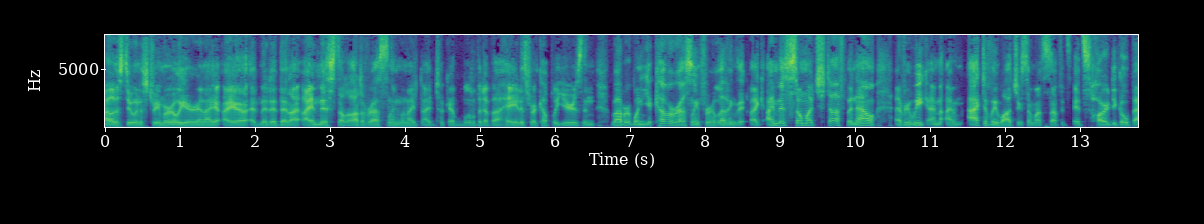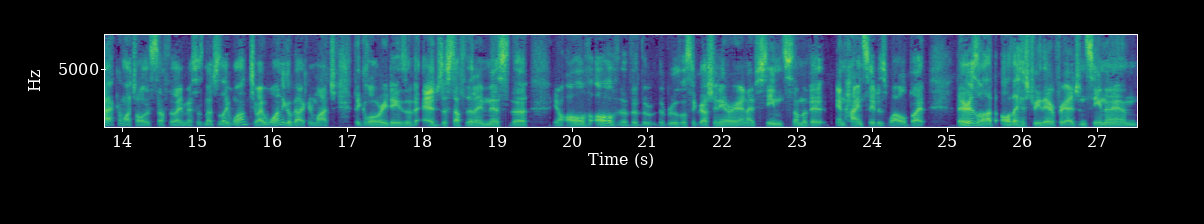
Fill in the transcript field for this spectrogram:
I was doing a stream earlier, and I, I uh, admitted that I, I missed a lot of wrestling when I, I took a little bit of a hiatus for a couple of years. And Robert, when you cover wrestling for a living, like I miss so much stuff. But now every week I'm I'm actively watching so much stuff. It's it's hard to go back and watch all this stuff that I miss as much as I want to. I want to go back and watch the glory days of Edge, the stuff that I missed, the you know all of all of the the, the, the ruthless aggression era, and I've seen some of it in hindsight as well. But there is a lot, all the history there for Edge and Cena, and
